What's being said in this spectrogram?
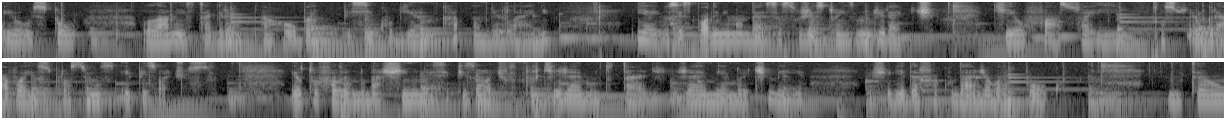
eu estou lá no Instagram, psicobianca, underline, e aí vocês podem me mandar essas sugestões no direct que eu faço aí, eu gravo aí os próximos episódios. Eu tô falando baixinho nesse episódio porque já é muito tarde, já é meia-noite e meia. Eu cheguei da faculdade agora há pouco, então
